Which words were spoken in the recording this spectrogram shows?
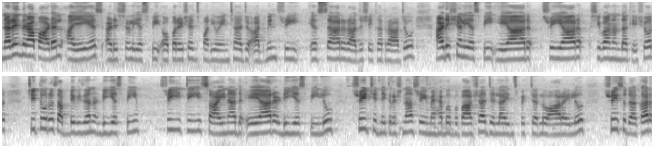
Narendra Padal IAS additional SP operations మరియు in charge admin Shri SR Rajasekhar Raju additional SP AR Shri R Shivananda Kishore Chittoor sub division DSP Shri T Sainath AR డిఎస్పీలు శ్రీ చిన్ని కృష్ణ శ్రీ మెహబూబ్ బాషా జిల్లా ఇన్స్పెక్టర్లు ఆర్ఐలు శ్రీ సుధాకర్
